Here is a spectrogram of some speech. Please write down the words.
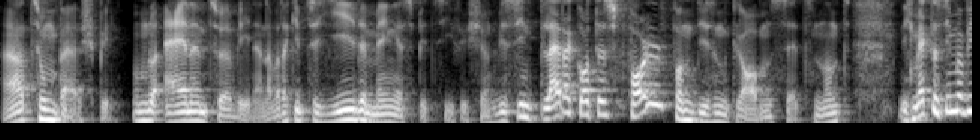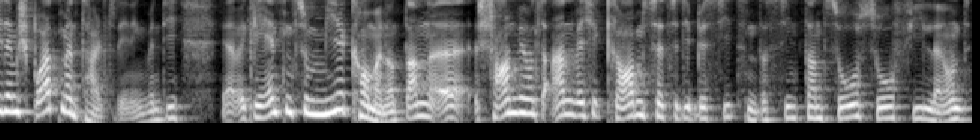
Ja, zum Beispiel, um nur einen zu erwähnen. Aber da gibt es ja jede Menge spezifische. Und wir sind leider Gottes voll von diesen Glaubenssätzen. Und ich merke das immer wieder im Sportmentaltraining, wenn die ja, Klienten zu mir kommen und dann äh, schauen wir uns an, welche Glaubenssätze die besitzen. Das sind dann so, so viele. Und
